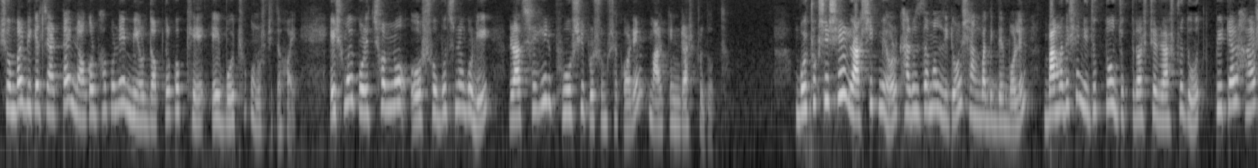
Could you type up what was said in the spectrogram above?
সোমবার বিকেল চারটায় নগর ভবনে মেয়র দপ্তর কক্ষে এই বৈঠক অনুষ্ঠিত হয়। এ সময় পরিচ্ছন্ন ও সবুজ নগরী রাজশাহীর ভূয়সী প্রশংসা করেন মার্কিন রাষ্ট্রদূত। বৈঠক শেষে রাশিক মেয়র খারুজ্জামান লিটন সাংবাদিকদের বলেন, বাংলাদেশে নিযুক্ত যুক্তরাষ্ট্রের রাষ্ট্রদূত পিটার হাস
